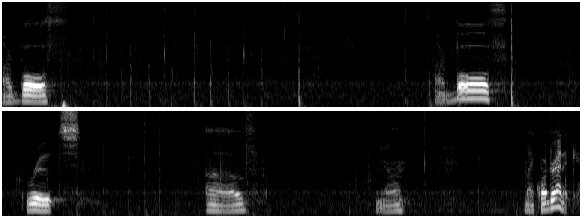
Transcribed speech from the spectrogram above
are both are both roots of you know my quadratic.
